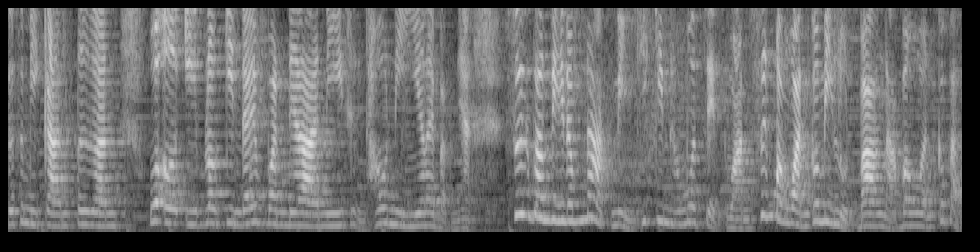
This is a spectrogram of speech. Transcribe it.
ก็จะมีการเตือน ว่าเอออีฟเรากินได้วันเวลานี้ถึงเท่านี้อะไรแบบเนี้ย ซึ่งตอนนี้น้ำหนักหนิงที่กินทั้งหมด 7 วัน ซึ่งบางวันก็มีหลุดบ้างนะ บางวันก็แบบ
